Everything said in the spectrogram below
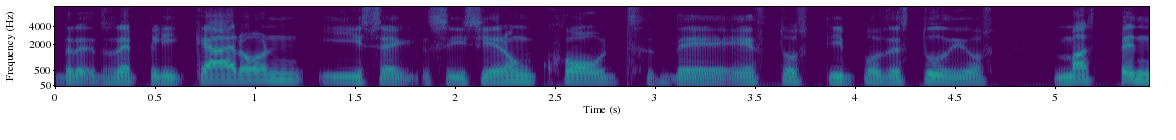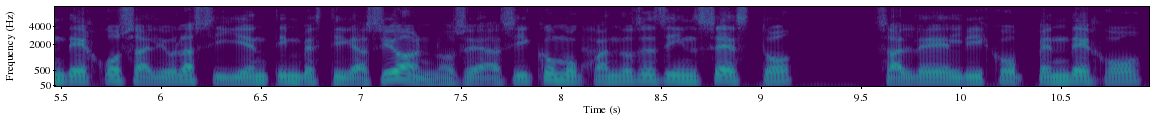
replicaron y se, se hicieron quote de estos tipos de estudios, más pendejo salió la siguiente investigación. O sea, así como cuando es incesto, sale el hijo pendejo.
